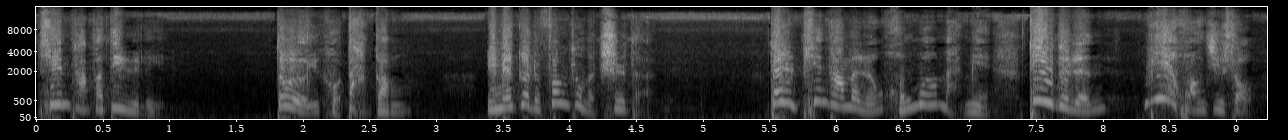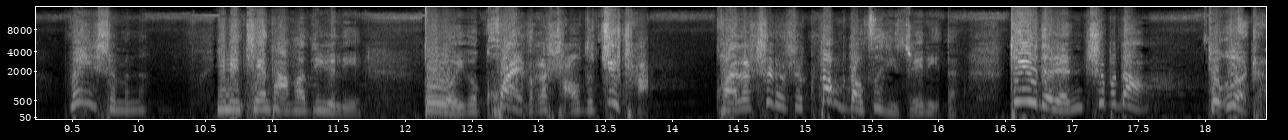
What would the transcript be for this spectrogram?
天堂和地狱里都有一口大缸，里面搁着丰盛的吃的。但是天堂的人红光满面，地狱的人面黄肌瘦。为什么呢？因为天堂和地狱里都有一个筷子和勺子巨长，筷子吃的是放不到自己嘴里的。地狱的人吃不到就饿着，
